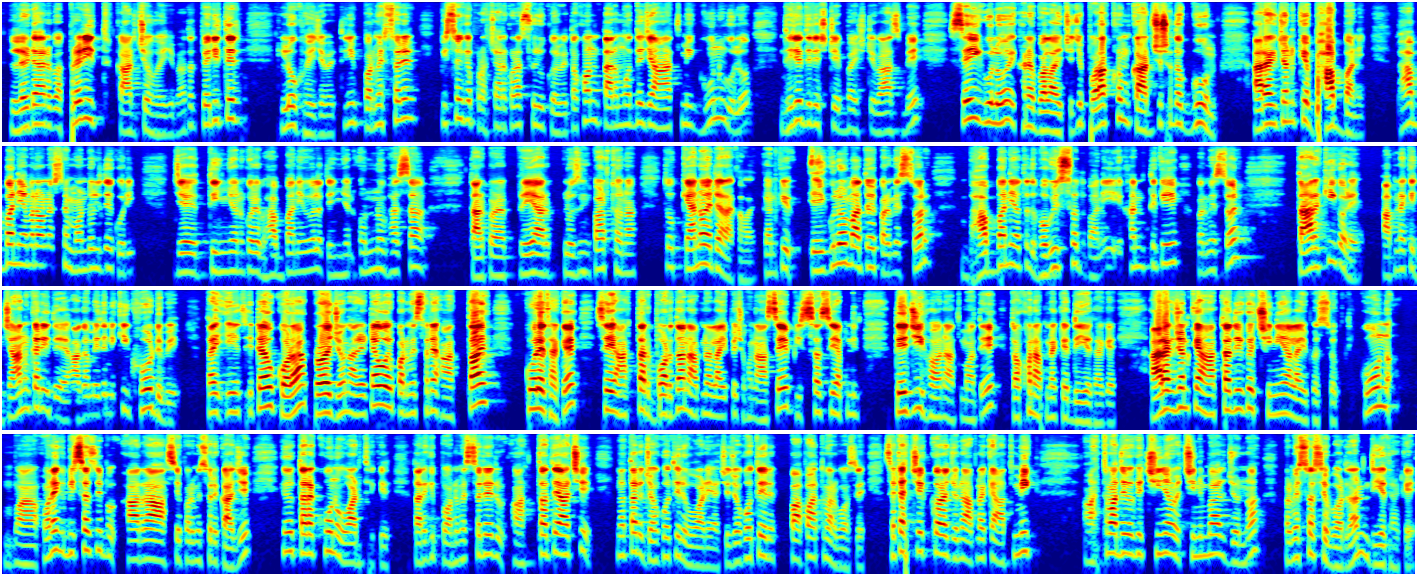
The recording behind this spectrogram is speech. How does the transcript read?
লিডার বা প্রেরিত কার্য হয়ে যাবে অর্থাৎ প্রেরিতের লোক হয়ে যাবে। তিনি পরমেশ্বরের বিষয়কে প্রচার করা শুরু করবে। তখন তার মধ্যে যে আত্মিক গুণগুলো ধীরে ধীরে স্টেপ বাই স্টেপ আসবে সেইগুলো এখানে বলা হয়েছে যে পরাক্রম কার্য সাথে গুণ আর একজনকে ভাববাণী। ভাববাণী আমরা অনেক সময় মণ্ডলীতে করি যে তিনজন করে ভাববাণী বলে তিনজন অন্য ভাষা, তারপরে প্রেয়ার ক্লোজিং প্রার্থনা। তো কেন এটা রাখা হয়? কারণ কি এইগুলোর মাধ্যমে পরমেশ্বর ভাববাণী অর্থাৎ ভবিষ্যৎবাণী এখান থেকে পরমেশ্বর তার কি করে? আপনাকে জানকারি দেয় আগামী দিনে কি ঘটবে। তাই এটাও করা প্রয়োজন আর এটাও পরমেশ্বরের আত্মায় করে থাকে। সেই আত্মার বরদান আপনার লাইফে যখন আসে, বিশ্বাসী আপনি তেজি হন আত্মাতে, তখন আপনাকে দিয়ে থাকে। আর একজনকে আত্মা দিকে চিনিয়া লাইফের শক্তি। কোন অনেক বিশ্বাসী আরা আসে পরমেশ্বরের কাজে, কিন্তু তারা কোন ওয়ার্ড থেকে? তারা কি পরমেশ্বরের আত্মাতে আছে না তার জগতের ওয়ার্ডে আছে? জগতের পাপা আত্মার বসে। সেটা চেক করার জন্য আপনাকে আত্মিক আত্মাদিগকে চিনা, চিনবার জন্য পরমেশ্বর সে বরদান দিয়ে থাকে।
